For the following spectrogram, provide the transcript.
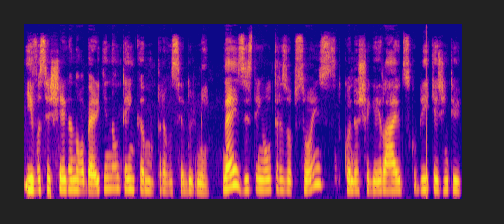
e você chega no albergue e não tem cama para você dormir, né? Existem outras opções. Quando eu cheguei lá, eu descobri que a gente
